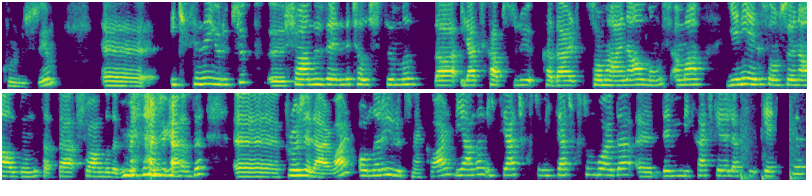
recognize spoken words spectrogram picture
kurucusuyum. E, ikisini yürütüp e, şu anda üzerinde çalıştığımız da ilaç kapsülü kadar son haline almamış ama yeni yeni sonuçlarını aldığımız hatta şu anda da bir mesaj geldi e, projeler var. Onları yürütmek var. Bir yandan ihtiyaç kutum, ihtiyaç kutum bu arada e, demin birkaç kere lafı geçti.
